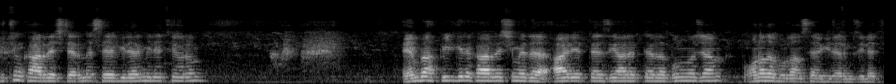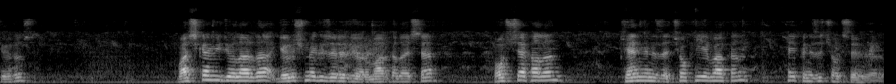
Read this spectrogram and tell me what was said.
bütün kardeşlerime sevgilerimi iletiyorum. Emrah Bilgili kardeşime de ayrıyetten ziyaretlerde bulunacağım. Ona da buradan sevgilerimizi iletiyoruz. Başka videolarda görüşmek üzere diyorum arkadaşlar. Hoşça kalın. Kendinize çok iyi bakın. Hepinizi çok seviyorum.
